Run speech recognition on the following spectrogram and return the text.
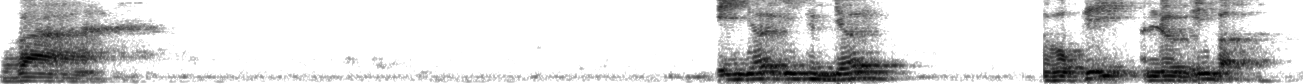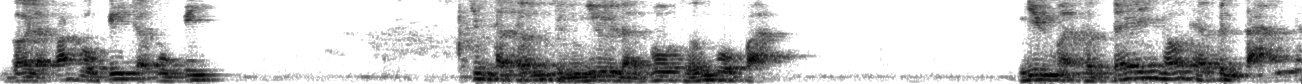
Và y giới, y thức giới, vô ký, nương ý vật, gọi là pháp vô ký trợ vô ký. Chúng ta tưởng chừng như là vô thưởng vô phạt nhưng mà thực tế nói theo kinh tạng đó,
